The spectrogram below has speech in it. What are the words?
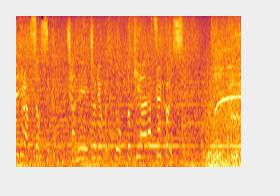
알드락서스가 자네의 저력을 똑똑히 알았을 걸세.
